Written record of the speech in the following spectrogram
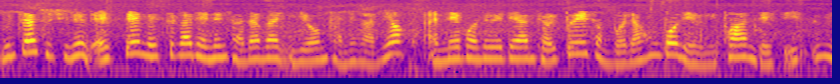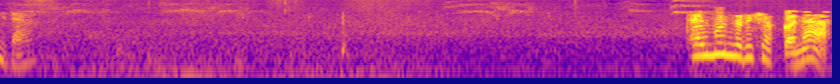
문자 수신은 SMS가 되는 전화만 이용 가능하며 안내 번호에 대한 별도의 정보나 홍보 내용이 포함될 수 있습니다. 잘못 누르셨거나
